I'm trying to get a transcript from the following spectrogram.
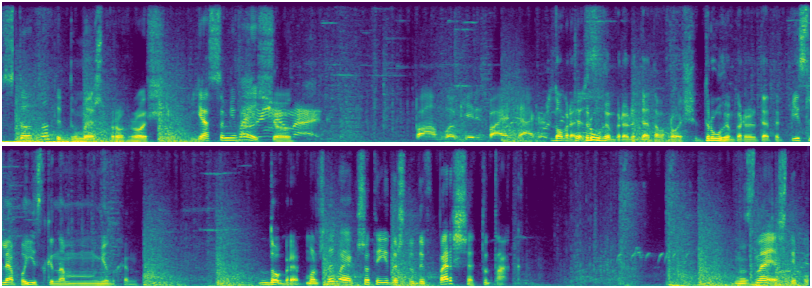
все одно ти думаєш про гроші. Я сумніваюся, що Bomb located by attackers. Добре, другим пріоритетом гроші. Другим пріоритетом після поїздки на Мюнхен. Добре, можливо, якщо ти їдеш туди вперше, то так. Ну, знаєш, типу,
